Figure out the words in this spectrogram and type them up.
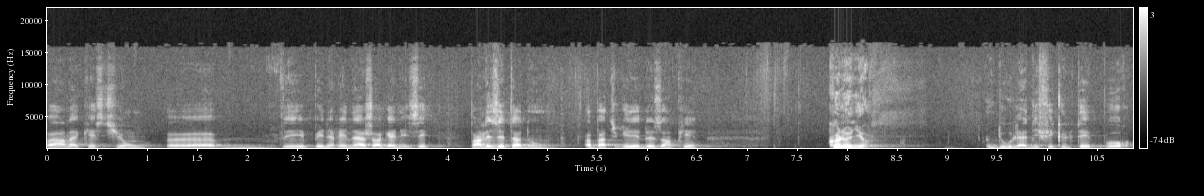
par la question euh, des pèlerinages organisés par les États, dont en particulier les deux empires coloniaux. D'où la difficulté pour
